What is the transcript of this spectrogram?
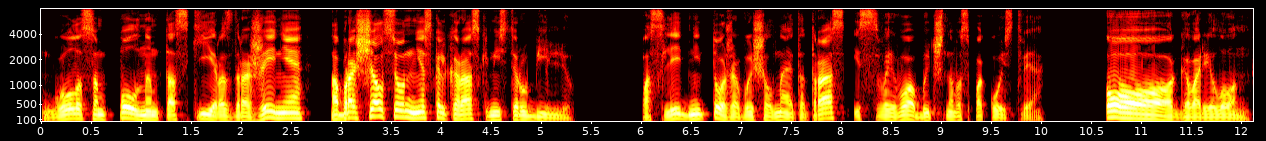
Голосом, полным тоски и раздражения, обращался он несколько раз к мистеру Биллю. Последний тоже вышел на этот раз из своего обычного спокойствия. «О!» — говорил он.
